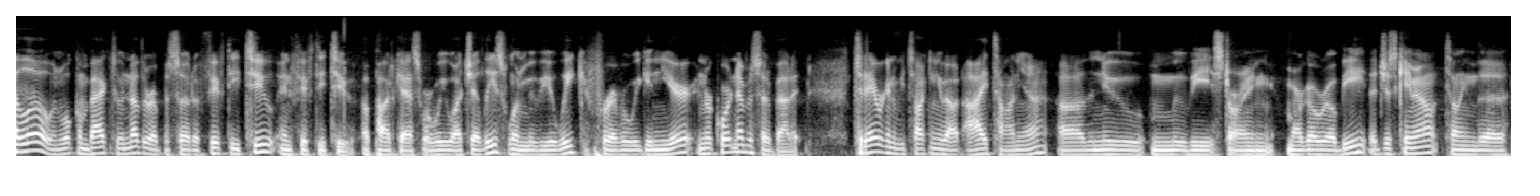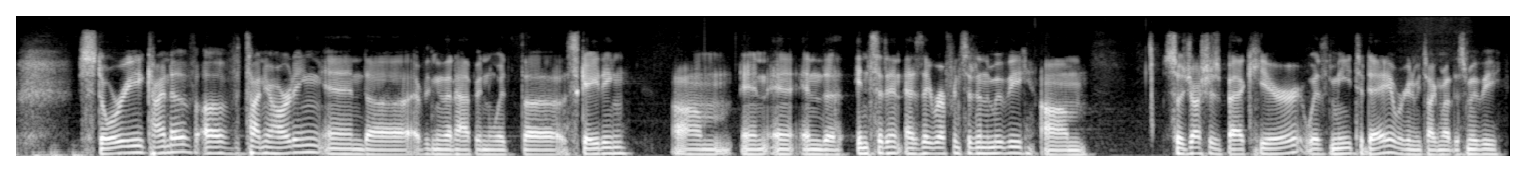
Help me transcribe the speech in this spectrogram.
Hello, and welcome back to another episode of 52 and 52, a podcast where we watch at least one movie a week for every week in the year and record an episode about it. Today, we're going to be talking about I, Tonya, uh, the new movie starring Margot Robbie that just came out, telling the story, kind of, of Tonya Harding and uh, everything that happened with uh, skating um, and, and, and the incident as they reference it in the movie. Um, so Josh is back here with me today. We're going to be talking about this movie.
